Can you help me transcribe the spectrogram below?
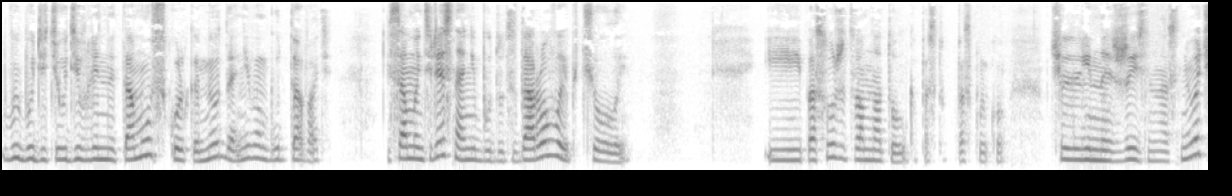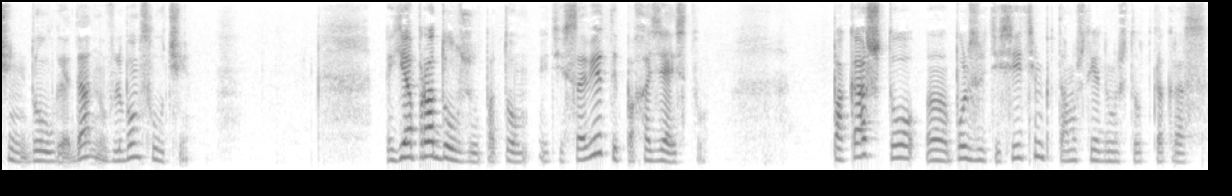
Вы будете удивлены тому, сколько меда они вам будут давать. И самое интересное, они будут здоровые пчелы и послужат вам надолго, поскольку пчелиная жизнь у нас не очень долгая, да, но в любом случае. Я продолжу потом эти советы по хозяйству. Пока что э, пользуйтесь этим, потому что я думаю, что вот как раз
